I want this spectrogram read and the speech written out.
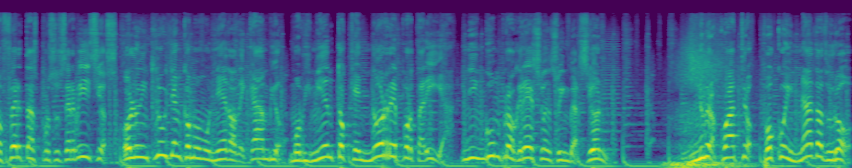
ofertas por sus servicios o lo incluyan como moneda de cambio, movimiento que no reportaría ningún progreso en su inversión. Número 4. Poco y nada duró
